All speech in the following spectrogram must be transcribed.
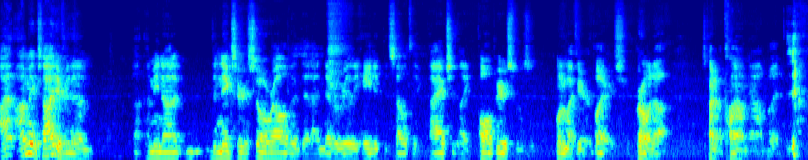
I, I'm excited for them. I mean, uh, the Knicks are so irrelevant that I never really hated the Celtics. I actually like Paul Pierce was one of my favorite players growing up. He's kind of a clown now, but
